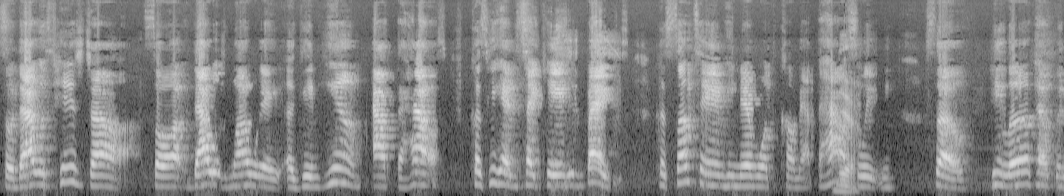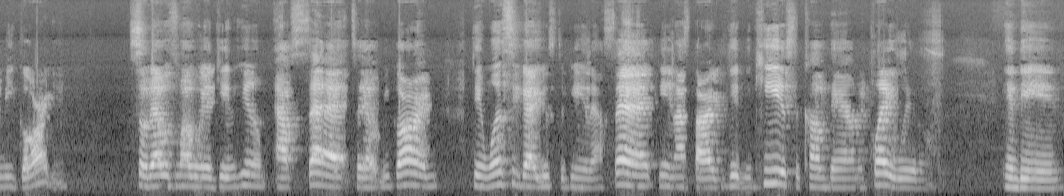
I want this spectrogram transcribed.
So that was his job. So uh, that was my way of getting him out the house because he had to take care of his babies. Because sometimes he never wanted to come out the house Yeah. with me. So he loved helping me garden. So that was my way of getting him outside to help me garden. Then once he got used to being outside, then I started getting the kids to come down and play with him. And then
